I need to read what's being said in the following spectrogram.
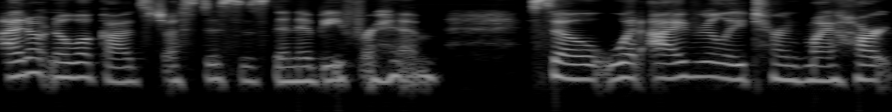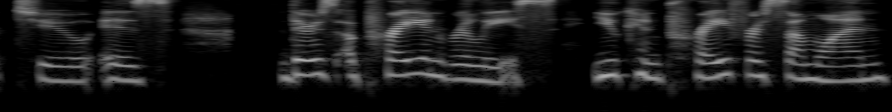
I don't know what God's justice is going to be for him. So, what I've really turned my heart to is there's a pray and release. You can pray for someone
